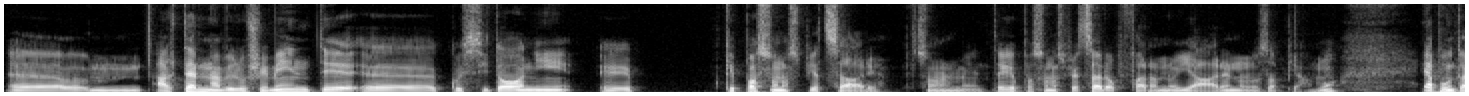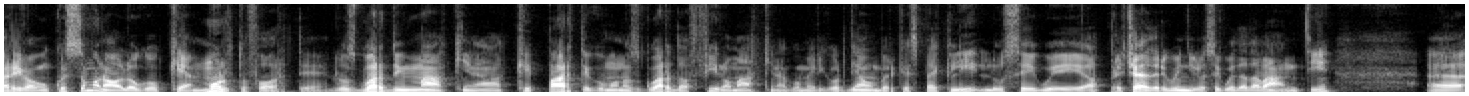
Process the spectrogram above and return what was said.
ehm, alterna velocemente eh, questi toni eh, che possono spiazzare personalmente, che possono spiazzare o far annoiare, non lo sappiamo. E appunto arriva con questo monologo che è molto forte, lo sguardo in macchina che parte come uno sguardo a filo macchina, come ricordiamo perché Spike Lee lo segue a precedere, quindi lo segue da davanti, eh,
